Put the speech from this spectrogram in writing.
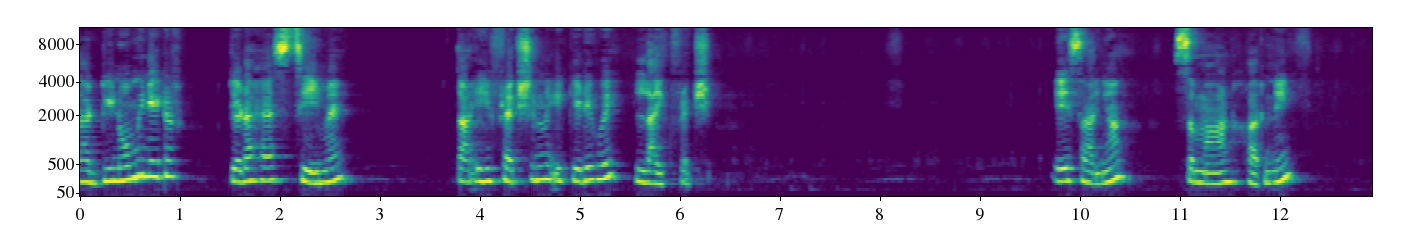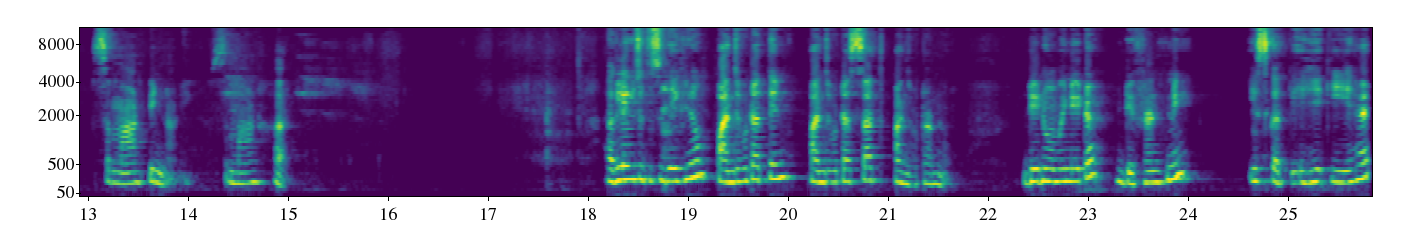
ਤਾਂ ਡਿਨੋਮੀਨੇਟਰ ਜਿਹੜਾ ਹੈ ਸੇਮ ਹੈ, ਤਾਂ ਇਹ ਫ੍ਰੈਕਸ਼ਨ ਇਹ ਕਿਹੜੇ ਹੋਏ? ਲਾਈਕ ਫ੍ਰੈਕਸ਼ਨ ਇਹ ਸਾਰੀਆਂ ਸਮਾਨ ਹਰ ਨੇ, ਸਮਾਨ ਭਿੰਨਾਂ ਨੇ, ਸਮਾਨ ਹਰ। ਅਗਲੇ ਵਿੱਚ ਤੁਸੀਂ ਦੇਖ ਰਹੇ ਹੋ 5/3 5/7 5/9 ਡਿਨੋਮੀਨੇਟਰ ਡਿਫਰੈਂਟ ਨੇ। ਇਸ ਕਰਕੇ ਇਹ ਕੀ ਹੈ?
